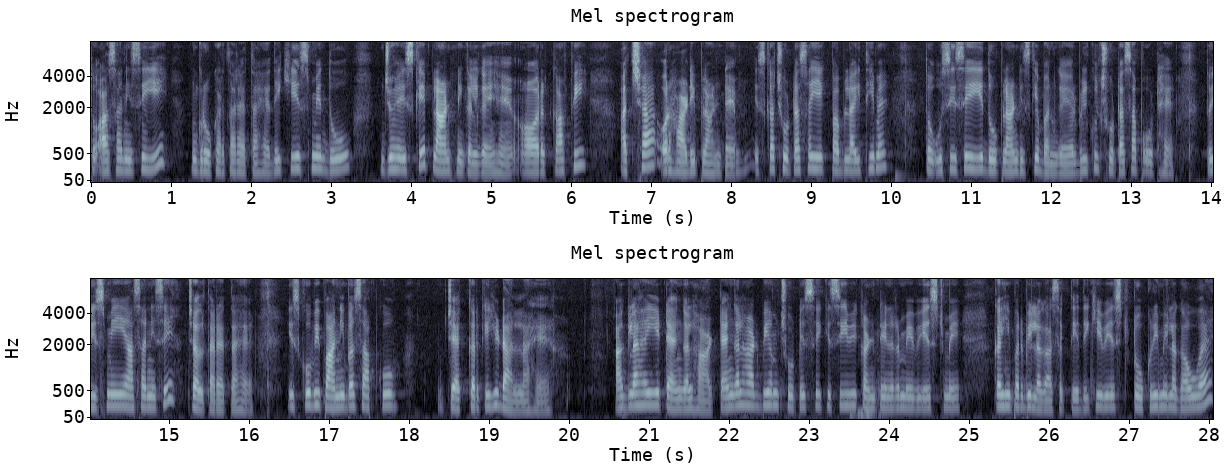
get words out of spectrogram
तो आसानी से ये ग्रो करता रहता है। देखिए, इसमें दो जो है, इसके प्लांट निकल गए हैं और काफ़ी अच्छा और हार्डी प्लांट है। इसका छोटा सा ये एक पब लाई थी मैं तो उसी से ये दो प्लांट इसके बन गए और बिल्कुल छोटा सा पोट है तो इसमें ये आसानी से चलता रहता है। इसको भी पानी बस आपको चेक करके ही डालना है। अगला है ये टेंगल हार्ट। टेंगल हार्ट भी हम छोटे से किसी भी कंटेनर में, वेस्ट में कहीं पर भी लगा सकते हैं। देखिए, वेस्ट टोकरी में लगा हुआ है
